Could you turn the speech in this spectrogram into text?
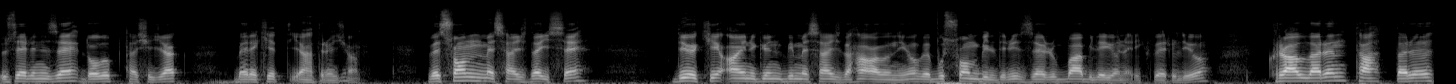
Üzerinize dolup taşıyacak bereket yağdıracağım. Ve son mesajda ise diyor ki aynı gün bir mesaj daha alınıyor ve bu son bildiri Zerrubabil'e yönelik veriliyor. Kralların tahtları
